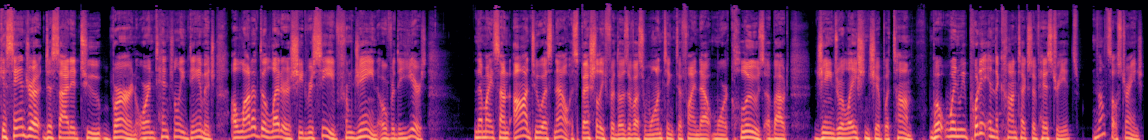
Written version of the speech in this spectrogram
Cassandra decided to burn or intentionally damage a lot of the letters she'd received from Jane over the years. That might sound odd to us now, especially for those of us wanting to find out more clues about Jane's relationship with Tom. But when we put it in the context of history, it's not so strange.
